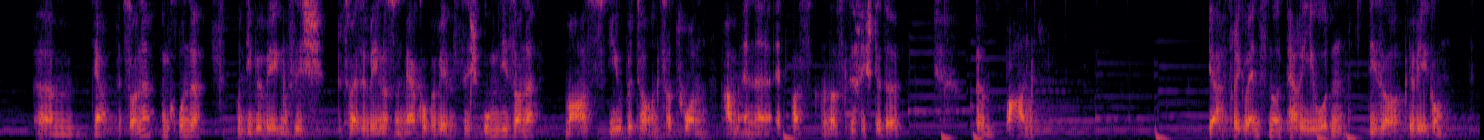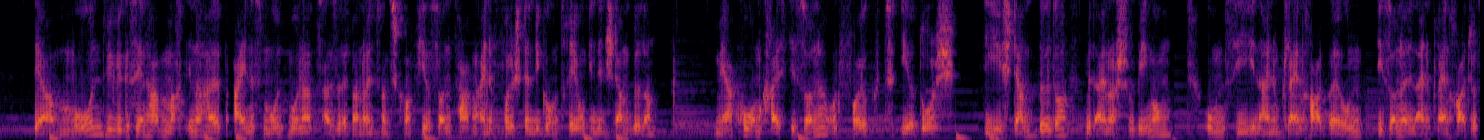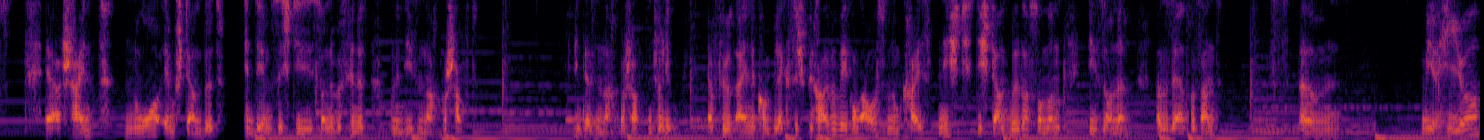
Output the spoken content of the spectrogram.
ähm, ja, der Sonne im Grunde. Und die bewegen sich, beziehungsweise Venus und Merkur bewegen sich um die Sonne. Mars, Jupiter und Saturn haben eine etwas anders gerichtete ähm, Bahn. Ja, Frequenzen und Perioden dieser Bewegung. Der Mond, wie wir gesehen haben, macht innerhalb eines Mondmonats, also etwa 29,4 Sonnentagen, eine vollständige Umdrehung in den Sternbildern. Merkur umkreist die Sonne und folgt ihr durch die Sternbilder mit einer Schwingung um, sie in einem kleinen Rad, äh, um die Sonne in einem kleinen Radius. Er erscheint nur im Sternbild, in dem sich die Sonne befindet und in diesem Nachbarschaft. In dessen Nachbarschaft, Entschuldigung. Er führt eine komplexe Spiralbewegung aus und umkreist nicht die Sternbilder, sondern die Sonne. Also sehr interessant, dass ähm, wir hier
